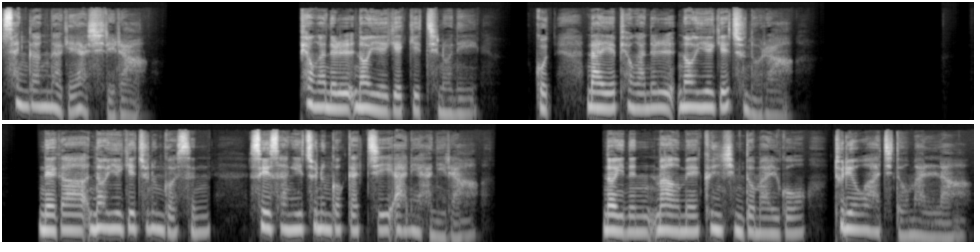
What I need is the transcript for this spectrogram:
생각나게 하시리라. 평안을 너희에게 끼치노니 곧 나의 평안을 너희에게 주노라. 내가 너희에게 주는 것은 세상이 주는 것 같지 아니하니라. 너희는 마음에 근심도 말고 두려워하지도 말라.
